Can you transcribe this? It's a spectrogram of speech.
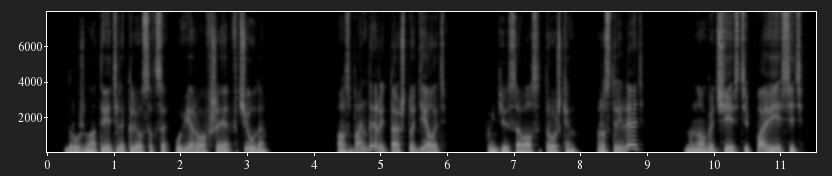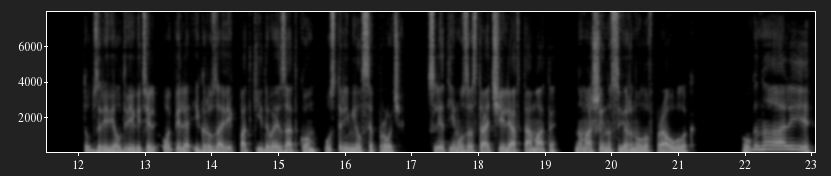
— дружно ответили клесовцы, уверовавшие в чудо. «А с Бандерой-то что делать?» — поинтересовался Трошкин. «Расстрелять?» «Много чести. Повесить!» Тут заревел двигатель «Опеля», и грузовик, подкидывая задком, устремился прочь. Вслед ему застрочили автоматы, но машина свернула в проулок. «Угнали!»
